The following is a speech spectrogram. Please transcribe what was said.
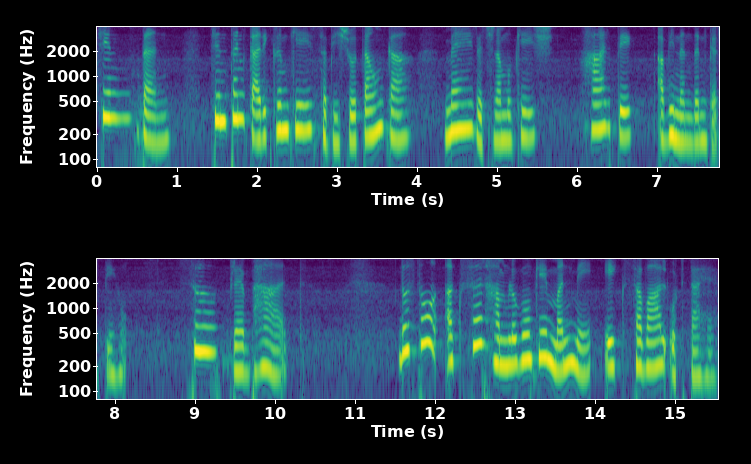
चिंतन। चिंतन कार्यक्रम के सभी श्रोताओं का मैं रचना मुकेश हार्दिक अभिनंदन करती हूँ। सुप्रभात। दोस्तों, अक्सर हम लोगों के मन में एक सवाल उठता है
